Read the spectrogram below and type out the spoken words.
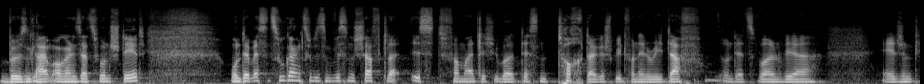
bösen Geheimorganisation steht. Und der beste Zugang zu diesem Wissenschaftler ist vermeintlich über dessen Tochter, gespielt von Hilary Duff. Und jetzt wollen wir Agent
